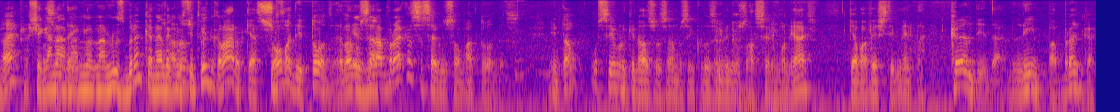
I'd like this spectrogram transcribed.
É? Para chegar na, tem... na, na, luz branca, né? ela é constituída? Claro, que é a soma de todas. Ela não Exato. será branca se você não somar todas. Então, o símbolo que nós usamos, inclusive, nos nossos cerimoniais, que é uma vestimenta cândida, limpa, branca,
